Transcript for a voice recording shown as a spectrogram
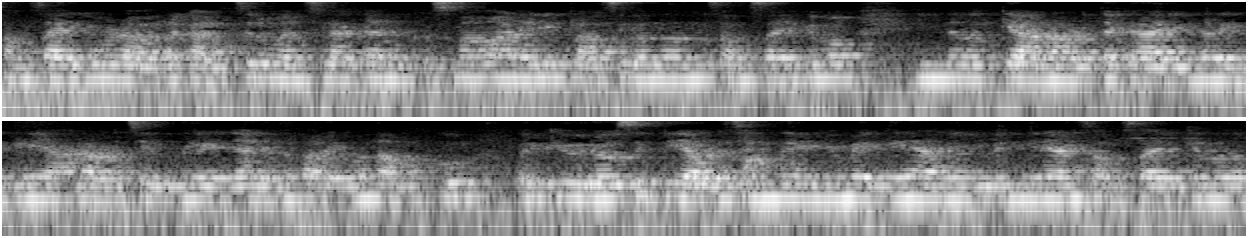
സംസാരിക്കുമ്പോൾ അവരുടെ കൾച്ചർ മനസ്സിലാക്കാനും ക്രിസ്മാവാണെങ്കിലും ക്ലാസ്സിൽ വന്ന് വന്ന് സംസാരിക്കുമ്പോൾ ഇന്നതൊക്കെയാണ് അവിടുത്തെ കാര്യങ്ങൾ എങ്ങനെയാണ് അവിടെ ചെന്ന് കഴിഞ്ഞാൽ എന്ന് പറയുമ്പോൾ നമുക്കും ഒരു ക്യൂരിയോസിറ്റി അവിടെ ചെന്ന് കഴിയുമ്പോൾ എങ്ങനെയാണ് ഇവരിങ്ങനെയാണ് സംസാരിക്കുന്നത്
